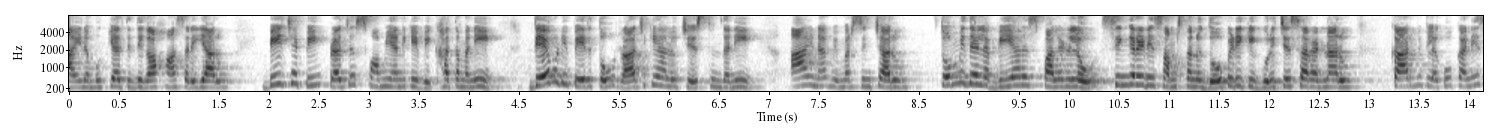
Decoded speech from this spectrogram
ఆయన ముఖ్య అతిథిగా హాజరయ్యారు. బీజేపీ ప్రజాస్వామ్యానికి విఘాతమని దేవుడి పేరుతో రాజకీయాలు చేస్తుందని ఆయన విమర్శించారు. తొమ్మిదేళ్ళ బీఆర్ఎస్ పాలనలో సింగరేణి సంస్థను దోపిడీకి గురి చేశారన్నారు. కార్మికులకు కనీస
